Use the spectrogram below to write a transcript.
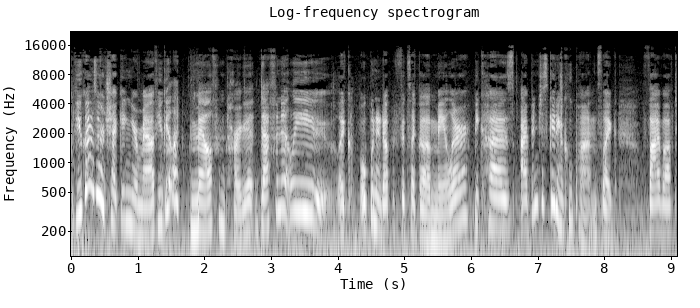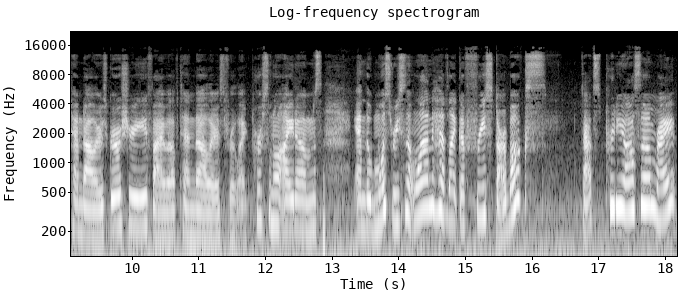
If you guys are checking your mail, if you get like mail from Target, definitely like open it up if it's like a mailer because I've been just getting coupons like five off $10 grocery, five off $10 for like personal items. And the most recent one had like a free Starbucks. That's pretty awesome, right?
